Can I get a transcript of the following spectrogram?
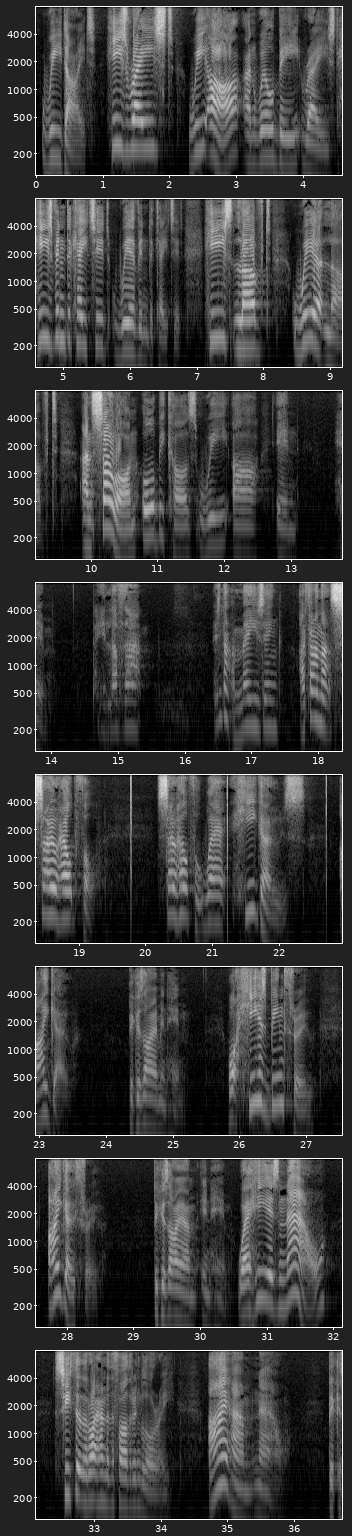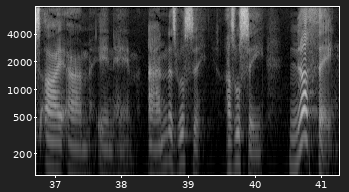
we died. He's raised, we are and will be raised. He's vindicated, we're vindicated. He's loved, we're loved. And so on, all because we are in Him. Don't you love that? Isn't that amazing? I found that so helpful. So helpful. Where He goes, I go because I am in Him. What He has been through, I go through because I am in Him. Where He is now, seated at the right hand of the Father in glory, I am now because I am in Him. And as we'll see, as we'll see, nothing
